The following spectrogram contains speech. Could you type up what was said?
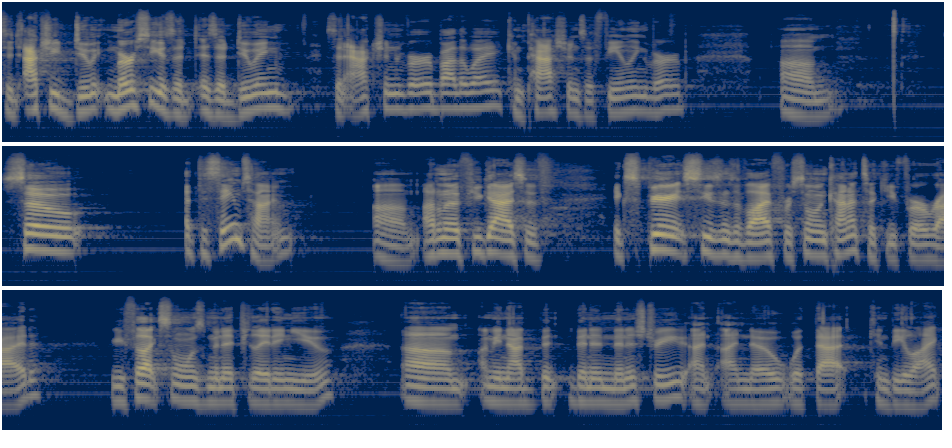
To actually doing mercy is a, is a doing, it's an action verb, by the way. Compassion is a feeling verb. Um, so at the same time, um, I don't know if you guys have experienced seasons of life where someone kind of took you for a ride, where you feel like someone was manipulating you. Um, I mean, I've been, in ministry. I, I, know what that can be like,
